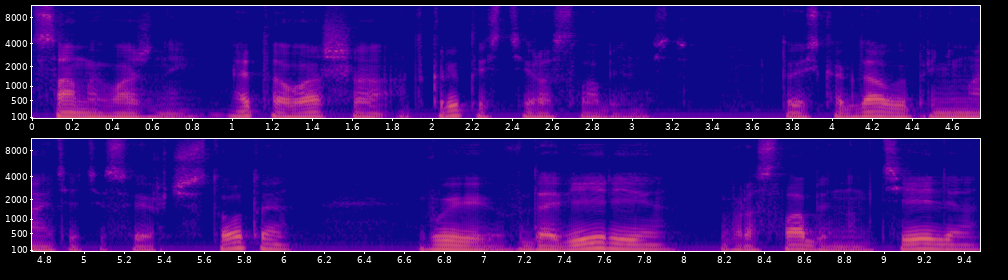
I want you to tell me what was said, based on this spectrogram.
самый важный, это ваша открытость и расслабленность. То есть, когда вы принимаете эти сверхчастоты, вы в доверии, в расслабленном теле,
